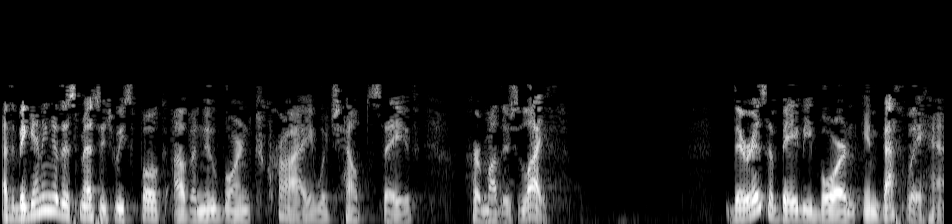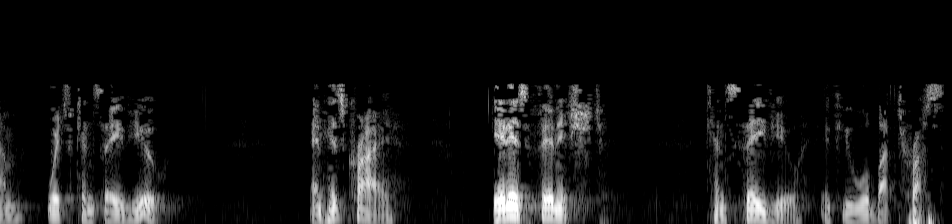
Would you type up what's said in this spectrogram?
At the beginning of this message, we spoke of a newborn cry which helped save her mother's life. There is a baby born in Bethlehem which can save you. And his cry, it is finished, can save you if you will but trust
